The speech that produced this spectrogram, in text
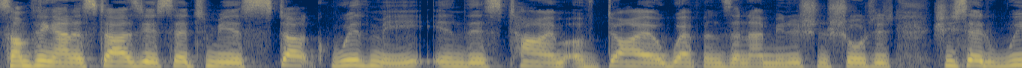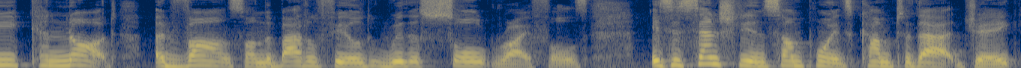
Something Anastasia said to me is stuck with me in this time of dire weapons and ammunition shortage. She said, We cannot advance on the battlefield with assault rifles. It's essentially, in some points, come to that, Jake.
